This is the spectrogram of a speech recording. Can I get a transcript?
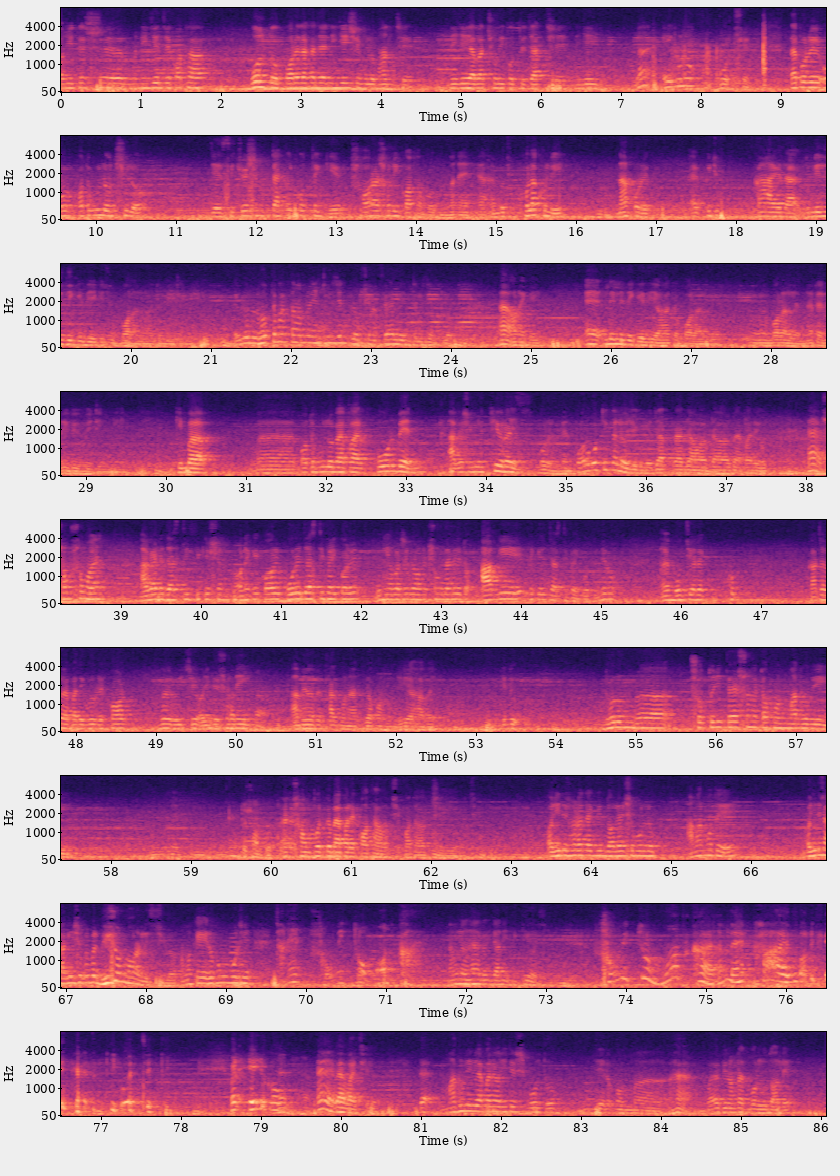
অজিতেশ নিজের যে কথা বলতো, পরে দেখা যায় নিজেই সেগুলো ভাঙছে, নিজেই আবার ছবি করতে যাচ্ছে, নিজেই হ্যাঁ এইগুলো করছে। তারপরে ওর কতগুলো ছিল যে সিচুয়েশন ট্যাকল করতে গিয়ে সরাসরি কথা বল মানে আমি বলছি খোলাখুলি না করে কিছু কায়দা লিলি দিকে দিয়ে কিছু বলানো হয়তো এগুলো ধরতে পারতাম আমরা ইন্টেলিজেন্ট লোক ছিল ফেয়ারলি ইন্টেলিজেন্ট লোক। হ্যাঁ অনেকেই। লিলি দিকে দিয়ে হয়তো বলালো বলালেন, একটা রিভিউ মিটিং কিংবা কতগুলো ব্যাপার করবেন আগে সেগুলো থিওরাইজ করে নিলেন পরবর্তীকালেও যেগুলো যাত্রা যাওয়া যাওয়ার ব্যাপারেও হ্যাঁ সবসময় আগে একটা জাস্টিফিকেশন অনেকে করে করে জাস্টিফাই করে উনি আবার সেটা অনেক সময় দেখা যেত আগে থেকে জাস্টিফাই করতেন। যেমন আমি বলছি একটা খুব কাঁচা ব্যাপার এগুলো রেকর্ড হয়ে রয়েছে অডিটেশন নেই আমি হয়তো থাকব না যখন ইয়ে হবে। কিন্তু ধরুন সত্যজিৎ রায়ের সঙ্গে তখন মাধবী সম্পর্ক। ব্যাপারে কথা হচ্ছে কথা হচ্ছে। অজিতেশ হঠাৎ একদিন দলে এসে বলল আমার মতে অজিতেশ আগে এসে ব্যাপারে ভীষণ মরালিস্ট ছিল। আমাকে এরকম বলছে জানেন সৌমিত্র মদ খায়। আমি বললাম হ্যাঁ জানি কি হয়েছে? সৌমিত্র মদ খায়? আমি হ্যাঁ খায় অনেকে কি হয়েছে কি? মানে এইরকম হ্যাঁ, হ্যাঁ। ব্যাপার ছিল। মাধুরীর ব্যাপারে অজিতেশ বলতো যে এরকম হ্যাঁ কয়েকদিন হঠাৎ বলল দলে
